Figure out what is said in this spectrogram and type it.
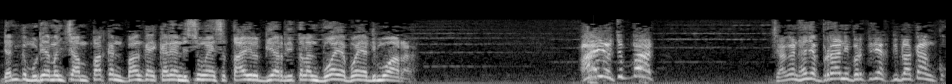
Dan kemudian mencampakkan bangkai kalian di sungai Setail biar ditelan buaya-buaya di muara. Ayo cepat! Jangan hanya berani berteriak di belakangku.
